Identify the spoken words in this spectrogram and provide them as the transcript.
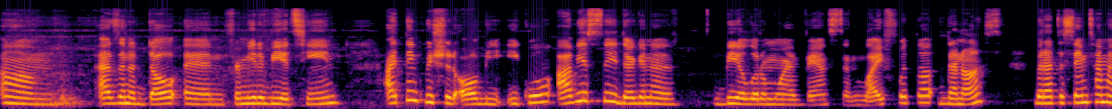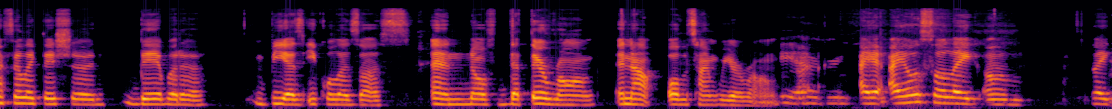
um, as an adult and for me to be a teen, I think we should all be equal. Obviously, they're gonna be a little more advanced in life with u- than us, but at the same time, I feel like they should be able to be as equal as us and know that they're wrong and not all the time we are wrong. Yeah. I agree. I I also like um like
